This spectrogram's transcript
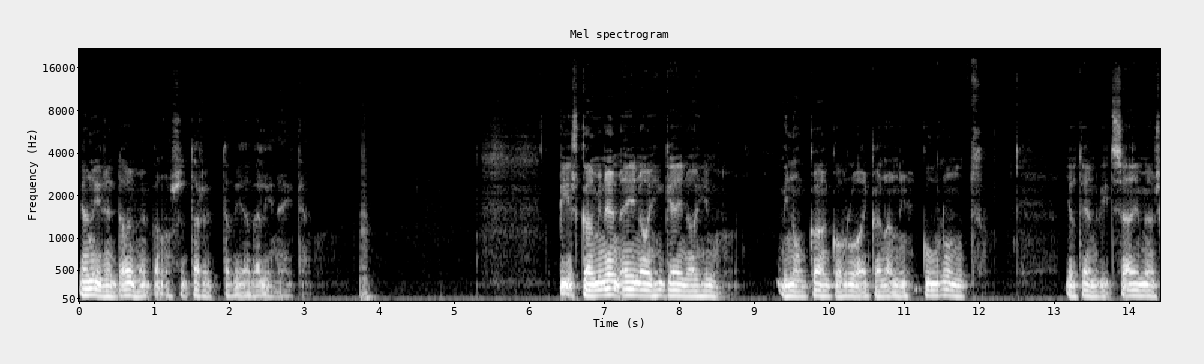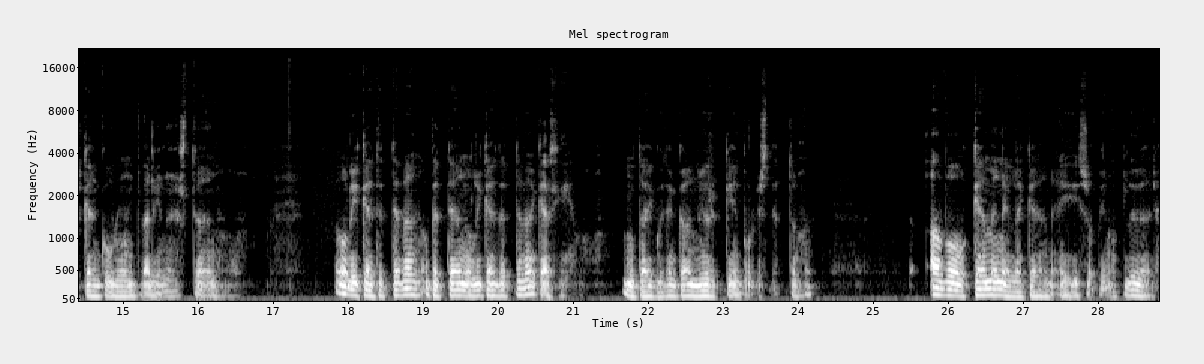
ja niiden toimeenpanossa tarvittavia välineitä. Piiskaaminen ei noihin keinoihin minunkaan kouluaikanani kuulunut, joten vitsa ei myöskään kuulunut välineestöön. Oli käytettävä, opettajan oli käytettävä käsiä, mutta ei kuitenkaan nyrkkiin puristettuna. Avokämenelläkään ei sopinut lyödä.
